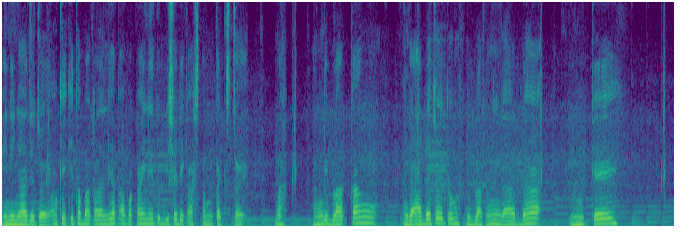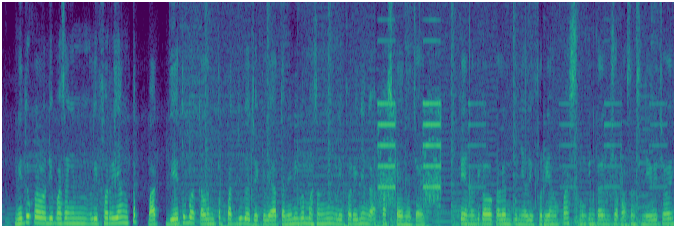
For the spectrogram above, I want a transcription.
ininya aja coy. Oke kita bakalan lihat apakah ini tuh bisa di custom text coy. Nah yang di belakang nggak ada coy tuh. Di belakangnya nggak ada. Oke ini tuh kalau dipasangin livery yang tepat dia tuh bakalan tepat juga coy kelihatan. Ini gue masangnya liverynya nggak pas kayaknya coy oke nanti kalau kalian punya livery yang pas mungkin kalian bisa pasang sendiri coy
